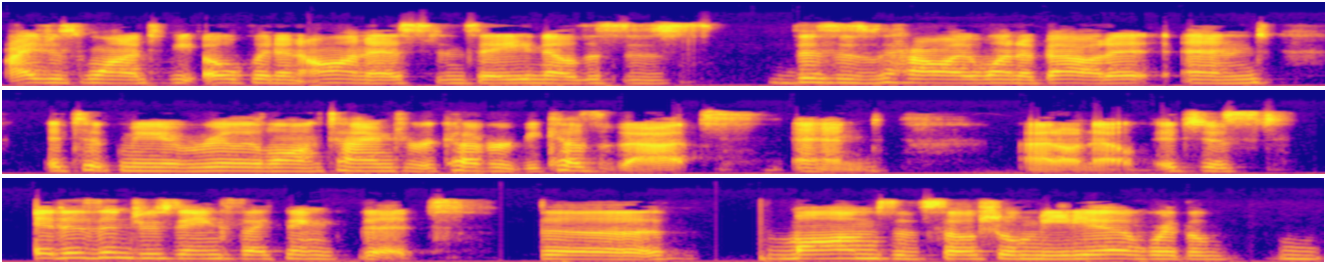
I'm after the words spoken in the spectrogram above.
I just wanted to be open and honest and say, you know, this is this is how I went about it, and it took me a really long time to recover because of that. And I don't know, it just it is interesting because I think that the moms of social media were the and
